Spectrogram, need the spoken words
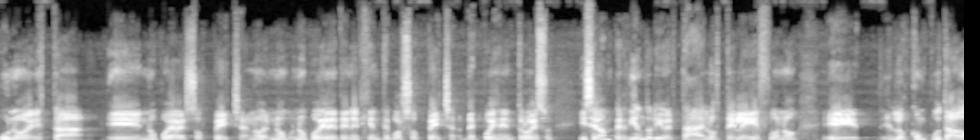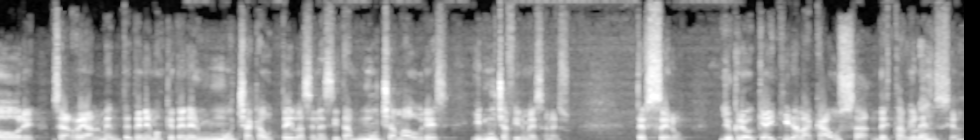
uno está, eh, no puede haber sospecha, no, puede detener gente por sospecha. Después entró eso y se van perdiendo libertades, los teléfonos, eh, los computadores. O sea, realmente tenemos que tener mucha cautela, se necesita mucha madurez y mucha firmeza en eso. Tercero, yo creo que hay que ir a la causa de esta violencia.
